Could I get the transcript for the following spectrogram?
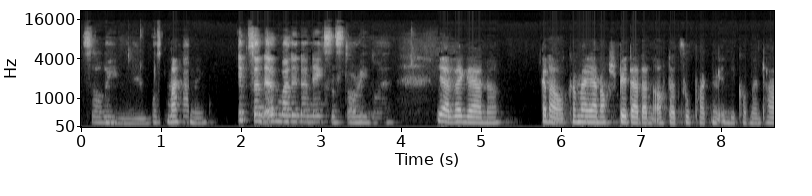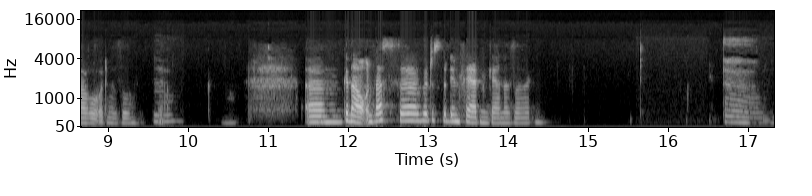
sorry. Mhm. Macht nichts. Gibt es dann irgendwann in der nächsten Story mal. Ja, sehr gerne. Genau, können wir ja noch später dann auch dazu packen in die Kommentare oder so. Ja. ja. Genau. Ähm, genau, und was äh, würdest du den Pferden gerne sagen? Ähm,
